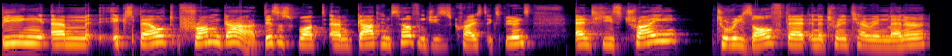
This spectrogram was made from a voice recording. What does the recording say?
being um, expelled from God. This is what um, God Himself and Jesus Christ experienced, and He's trying to resolve that in a Trinitarian manner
